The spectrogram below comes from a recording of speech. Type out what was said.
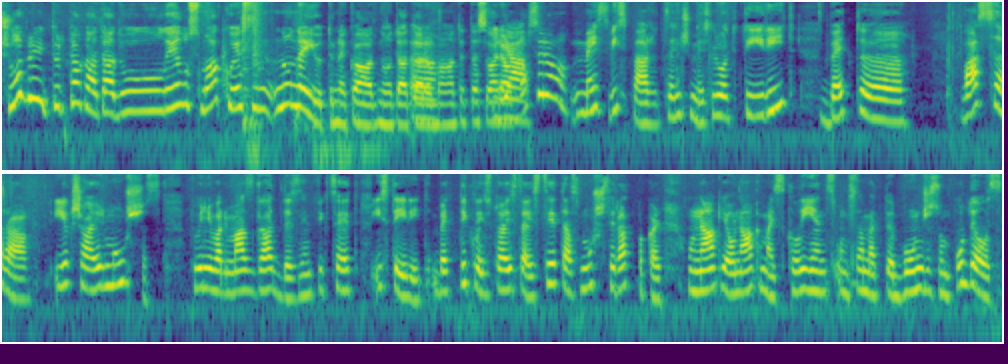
Šobrīd tur tā kā tādu lielu smaku es nu, nejūtu nekādu no tā aromāta. Tas vairāk vasarā? Mēs vispār cenšamies ļoti tīrīt, bet uh, vasarā iekšā ir mušas. Tu viņu vari mazgāt, dezinficēt, iztīrīt. Bet tiklīdz tu aiztaisi cietās, mušas ir atpakaļ. Un nāk jau nākamais klients un samet buļbuļs un pudeles,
